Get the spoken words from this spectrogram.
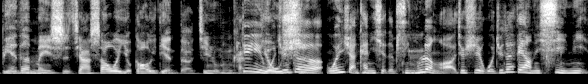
别的美食家稍微有高一点的进入门槛。对，我觉得我很喜欢看你写的评论啊，嗯、就是我觉得非常的细腻。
